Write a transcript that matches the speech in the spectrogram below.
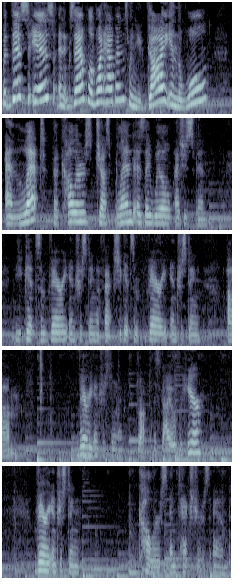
but this is an example of what happens when you dye in the wool and let the colors just blend as they will as you spin. You get some very interesting effects. You get some very interesting, um, very interesting, I dropped this guy over here, very interesting colors and textures and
